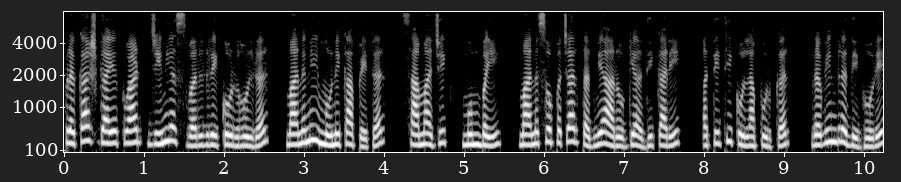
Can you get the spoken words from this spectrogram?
Prakash Gaikwad genius world record holder माननीय मोनिका पेटर सामाजिक मुंबई मानसोपचार तज्ज्ञ आरोग्य अधिकारी अतिथी कोल्हापूरकर रवींद्र दिघोरे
